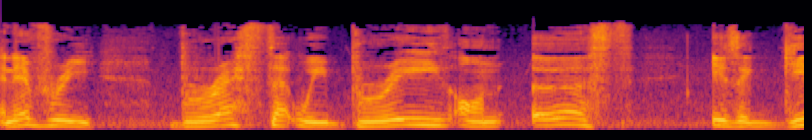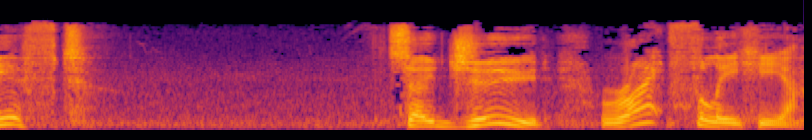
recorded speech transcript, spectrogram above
And every breath that we breathe on earth is a gift. So Jude, rightfully here,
